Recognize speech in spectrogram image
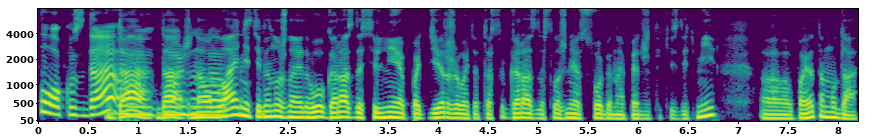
Фокус, да? Да, да, на онлайне да, тебе нужно его гораздо сильнее сильнее поддерживать, это гораздо сложнее, особенно, опять же таки, с детьми, а, поэтому да.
